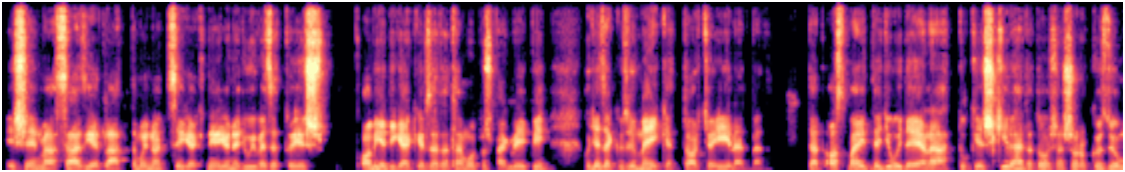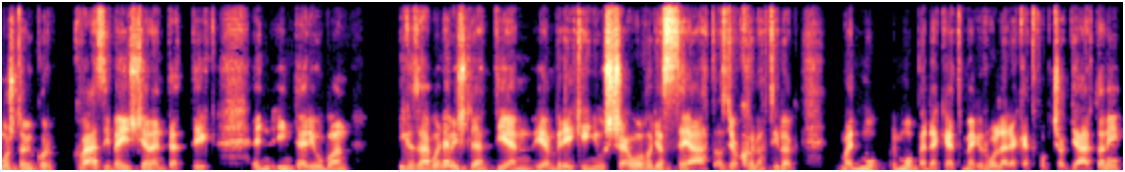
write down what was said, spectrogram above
és én már száz ilyet láttam, hogy nagy cégeknél jön egy új vezető, és ami eddig elképzelhetetlen volt, most meglépi, hogy ezek közül melyiket tartja életben. Tehát azt már itt egy jó ideje láttuk, és ki lehetett olvasni sorok közül, most amikor kvázi be is jelentették egy interjúban, igazából nem is lett ilyen, ilyen breaking news sehol, hogy a Seat az gyakorlatilag majd mopedeket meg rollereket fog csak gyártani,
